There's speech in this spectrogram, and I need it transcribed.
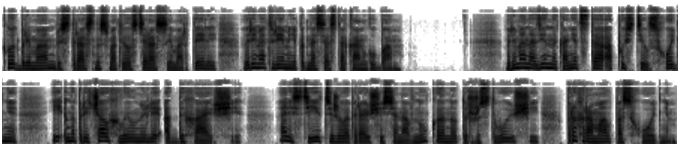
Клод Бреман бесстрастно смотрел с террасы мартелей, время от времени поднося стакан губам. Бреман один наконец-то опустил сходни, и на причал хлынули отдыхающие — Арестит, тяжело опирающийся на внука, но торжествующий, прохромал по сходням,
